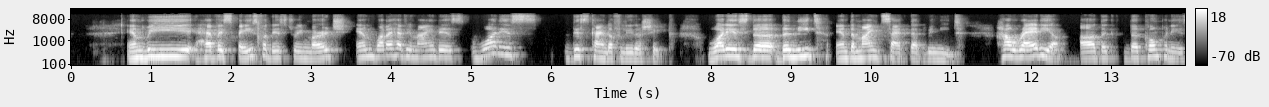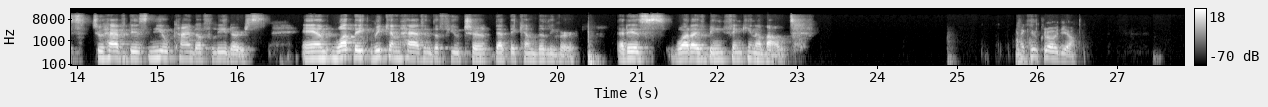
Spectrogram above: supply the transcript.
And we have a space for this to emerge. And what I have in mind is what is this kind of leadership? What is the, the need and the mindset that we need? How ready are the, the companies to have this new kind of leaders? And what they we can have in the future that they can deliver. That is what I've been thinking about. Thank you, Claudia.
